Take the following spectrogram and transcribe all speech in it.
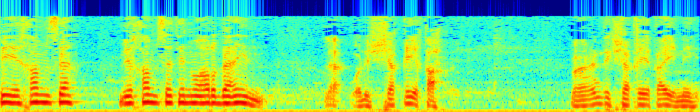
في خمسة بخمسة وأربعين. لا وللشقيقة. ما عندك شقيقين.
